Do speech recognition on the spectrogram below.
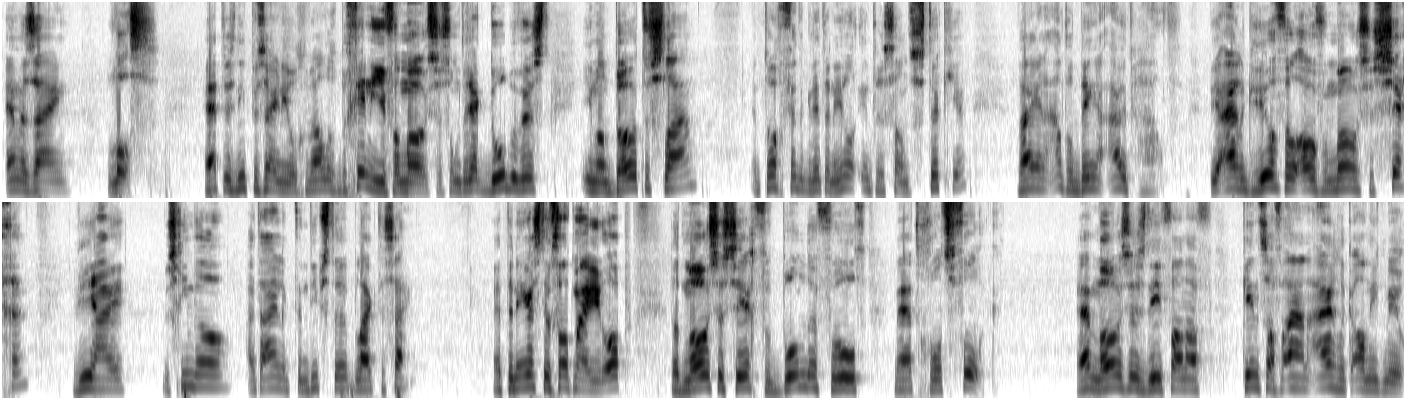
En we zijn los. Het is niet per se een heel geweldig begin hier van Mozes om direct doelbewust iemand dood te slaan. En toch vind ik dit een heel interessant stukje waar je een aantal dingen uithaalt. Die eigenlijk heel veel over Mozes zeggen, wie hij misschien wel uiteindelijk ten diepste blijkt te zijn. En ten eerste valt mij hierop dat Mozes zich verbonden voelt met Gods volk. Mozes die vanaf kinds af aan eigenlijk al niet meer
